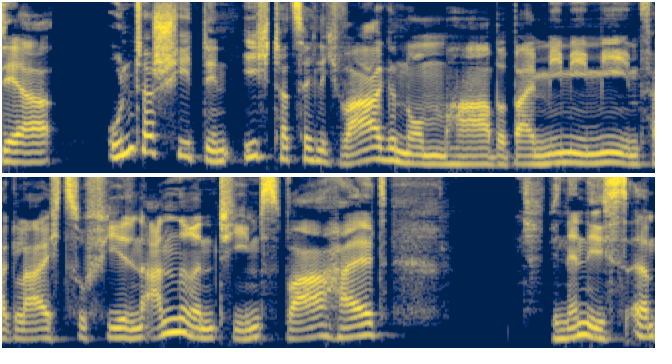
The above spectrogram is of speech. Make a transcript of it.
Der Unterschied, den ich tatsächlich wahrgenommen habe bei Mimimi im Vergleich zu vielen anderen Teams, war halt, wie nenne ich es? Ähm,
